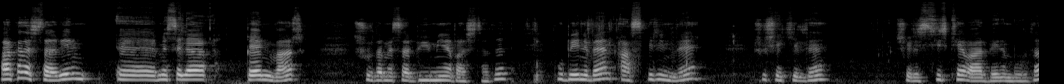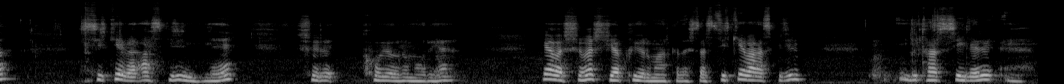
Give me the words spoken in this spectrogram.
Arkadaşlar benim e, mesela ben var. Şurada mesela büyümeye başladı. Bu beni ben aspirin ve şu şekilde şöyle sirke var benim burada. Sirke ve aspirinle şöyle koyuyorum oraya. Yavaş yavaş yakıyorum arkadaşlar. Sirke ve aspirin bu tarz şeyleri e,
